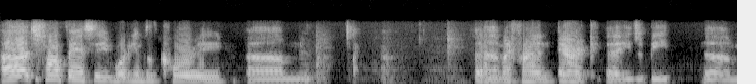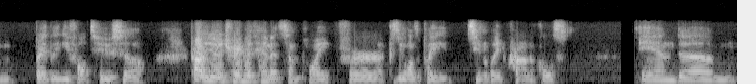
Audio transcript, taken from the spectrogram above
Uh, just Final Fantasy, board games with Corey. Um, uh, my friend Eric, uh, he just beat um, Bravely Default 2, so probably do a trade with him at some point for because he wants to play Xenoblade Chronicles. And um,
